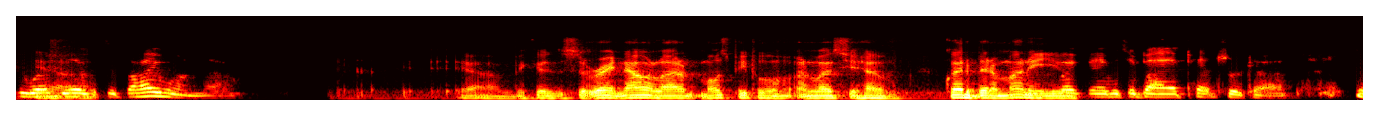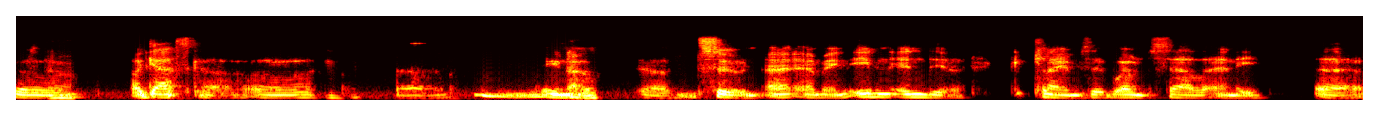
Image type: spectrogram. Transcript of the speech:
you won't yeah. be able to buy one though. Yeah, because right now a lot of most people, unless you have quite a bit of money, you, you won't be able to buy a petrol car, uh, yeah. a gas car, uh, uh, you know, uh, soon. I, I, mean, even India claims it won't sell any uh,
